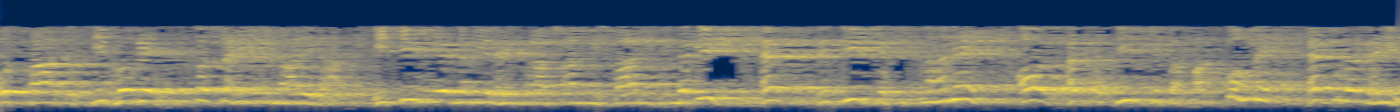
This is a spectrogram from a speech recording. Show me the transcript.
استاد سے سیکھو گے تو صحیح علم آئے گا۔ اسی لیے نبی رہے کی ساری زندگی ہے دین کے سکھلانے اور دین کی تفقوں میں ہے گزر گئی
